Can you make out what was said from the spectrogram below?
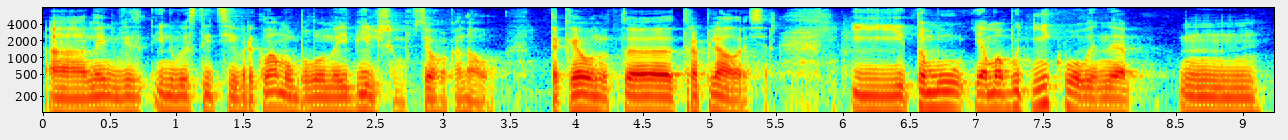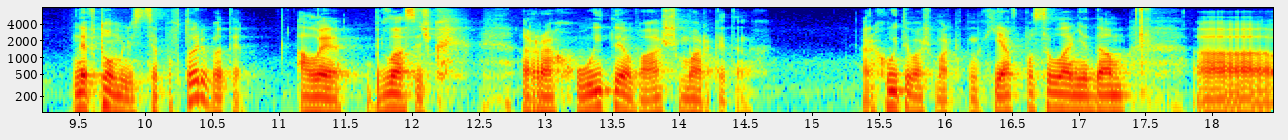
е, на інвес- інвестиції в рекламу було найбільшим в цього каналу. Таке воно е, траплялося. І тому я, мабуть, ніколи не, не втомлюсь це повторювати. Але, будь ласка, рахуйте ваш маркетинг. Рахуйте ваш маркетинг. Я в посиланні дам а,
